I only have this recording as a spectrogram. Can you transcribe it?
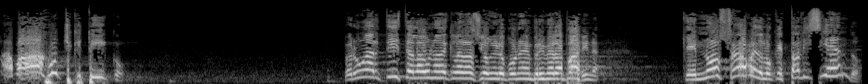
abajo, chiquitico. Pero un artista da una declaración y lo pone en primera página, que no sabe de lo que está diciendo.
